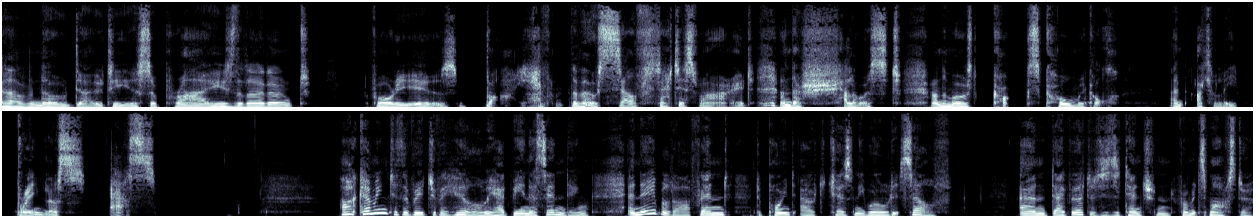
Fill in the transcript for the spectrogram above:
have no doubt he is surprised that I don't, for he is, by heaven, the most self-satisfied, and the shallowest, and the most coxcombical, and utterly brainless ass. Our coming to the ridge of a hill we had been ascending enabled our friend to point out Chesney Wold itself and diverted his attention from its master.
